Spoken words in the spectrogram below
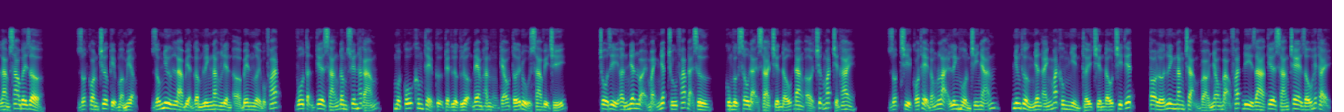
Làm sao bây giờ? Rốt còn chưa kịp mở miệng, giống như là biển gầm linh năng liền ở bên người bộc phát, vô tận tia sáng đâm xuyên hắc ám, một cỗ không thể cự tuyệt lực lượng đem hắn kéo tới đủ xa vị trí. Chỗ gì ẩn nhân loại mạnh nhất chú pháp đại sư, cùng vực sâu đại xà chiến đấu đang ở trước mắt triển khai. Rốt chỉ có thể đóng lại linh hồn chi nhãn, nhưng thường nhân ánh mắt không nhìn thấy chiến đấu chi tiết, to lớn linh năng chạm vào nhau bạo phát đi ra tia sáng che giấu hết thảy,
